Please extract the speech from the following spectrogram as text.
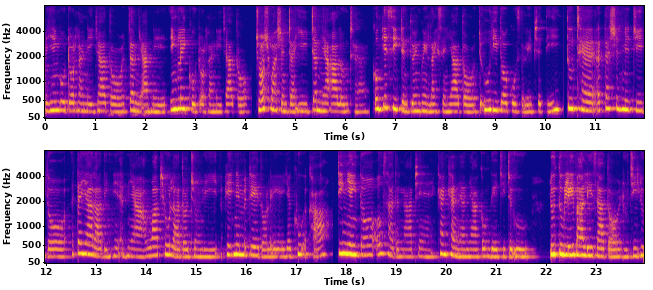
ဘရင်ကိုတော်လှန်နေကြသောတပ်များနှင့်အင်္ဂလိပ်ကိုတော်လှန်နေကြသောဂျော့ချ်ဝါရှင်တန်၏တပ်များအလုံးထံကုန်ပစ္စည်းတင်သွင်းခွင့်လိုင်စင်ရသောတူဦးဒီသောကိုယ်စားလှယ်ဖြစ်သည်သူထက်အသက်၈နှစ်ကြီးသော အသက်ရလာသည့်နှင့်အမျှဝါဖြိုးလာသောဂျွန်သည်အဖေနှင့်မတည့်တော်လေယခုအခါတည်ငြိမ်သောဥစ္စာဒနာဖြင့်ခန့်ခန့်ညာညာကုန်သေးကြီးတူလူသူလေးပါးလေးစားသောလူကြီးလူ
